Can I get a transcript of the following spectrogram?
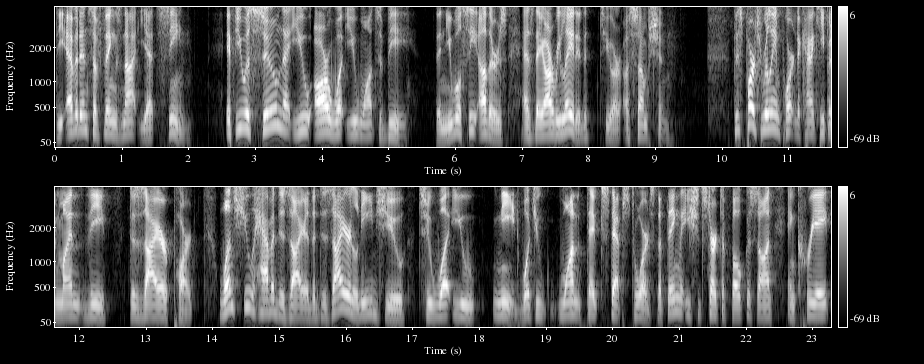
the evidence of things not yet seen. If you assume that you are what you want to be, then you will see others as they are related to your assumption. This part's really important to kind of keep in mind the desire part. Once you have a desire, the desire leads you to what you need, what you want to take steps towards, the thing that you should start to focus on and create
